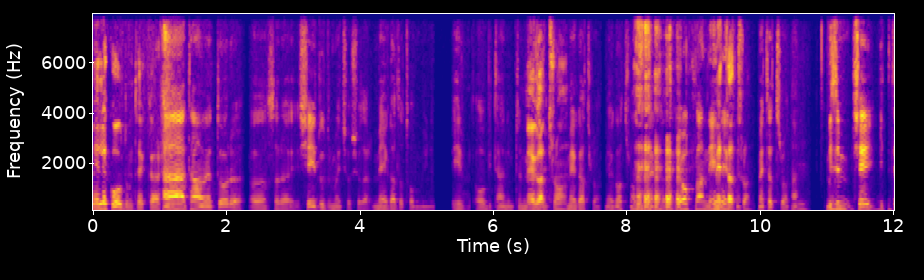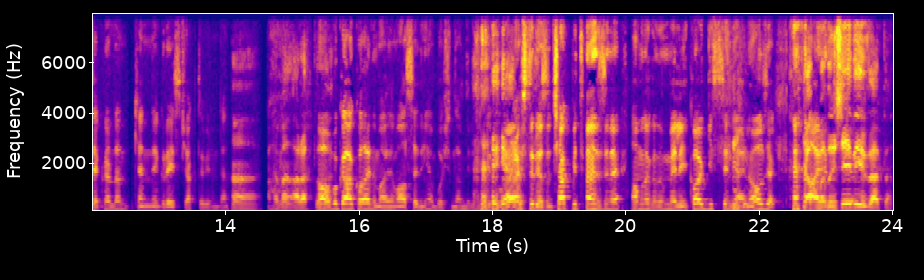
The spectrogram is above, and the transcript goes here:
melek oldum tekrar. Ha tamam evet doğru. Ondan sonra şeyi durdurmaya çalışıyorlar. Megaton muydu? Herif- O bir tane bütün Megatron. Megatron. Megatron. mu? Yok lan neydi? Metatron. Metatron. Ha. Bizim şey gitti tekrardan kendine Grace çaktı birinden. Ha, hemen arakladı. Ama bu kadar kolaydı madem alsaydın ya başından beri. Yani. Uğraştırıyorsun çak bir tanesine amına koyduğum meleği koy gitsin yani ne olacak? Yapmadığın şey değil zaten.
